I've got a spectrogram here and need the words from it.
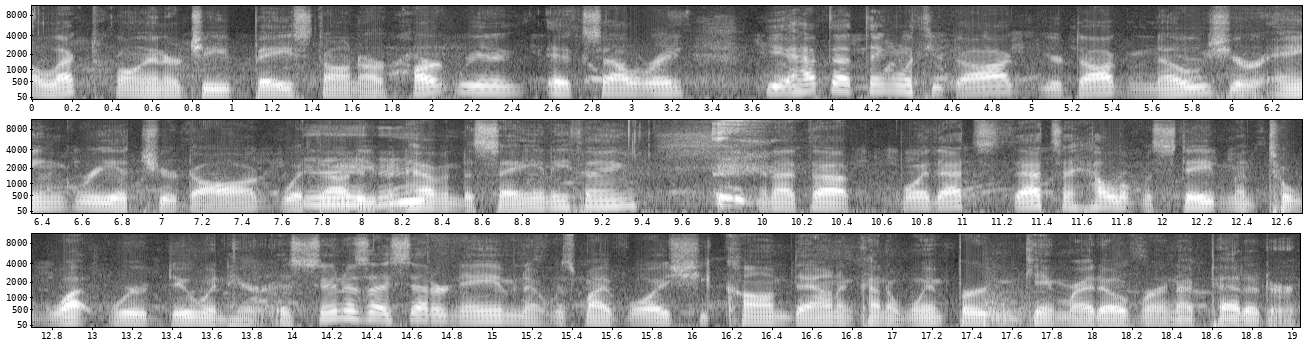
electrical energy based on our heart rate accelerating. You have that thing with your dog. Your dog knows you're angry at your dog without even mm-hmm. having to say anything. And I thought, boy, that's that's a hell of a statement to what we're doing here. As soon as I said her name and it was my voice, she calmed down and kind of whimpered and came right over and I petted her.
